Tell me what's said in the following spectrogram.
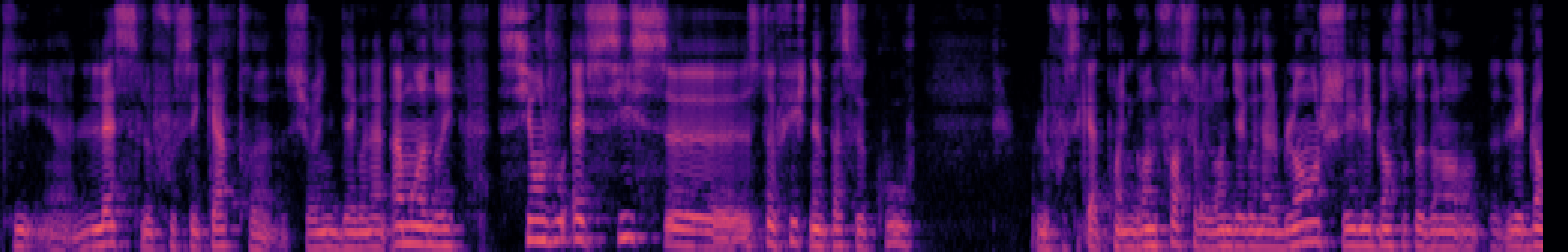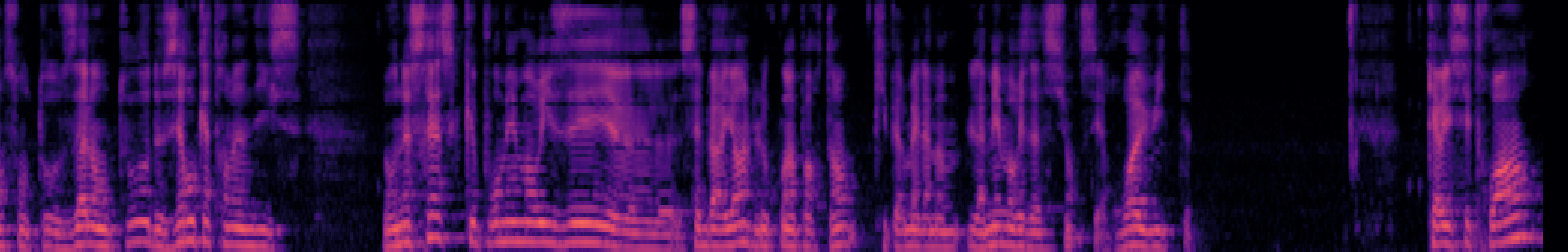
qui euh, laisse le fou C4 sur une diagonale amoindrie. Si on joue F6, euh, n'aime pas ce coup. Le fou C4 prend une grande force sur la grande diagonale blanche et les blancs sont aux, alentours de 0,90. Donc ne serait-ce que pour mémoriser euh, cette variante, le coup important qui permet la, la mémorisation, c'est roi 8. Cavalier C3,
